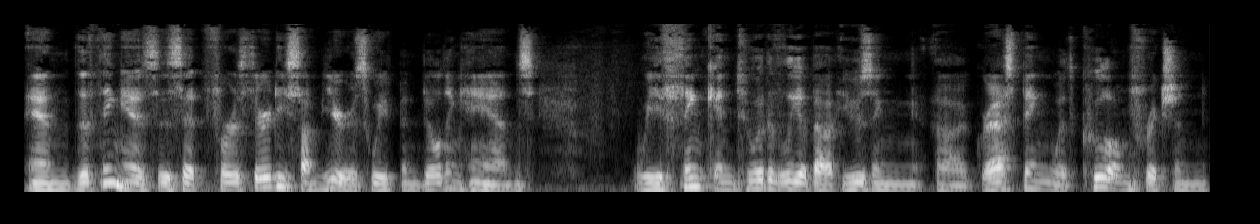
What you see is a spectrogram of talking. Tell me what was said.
And the thing is, is that for thirty some years we've been building hands. We think intuitively about using uh, grasping with Coulomb friction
